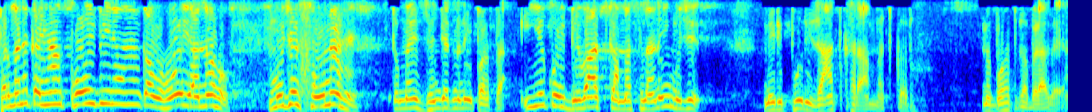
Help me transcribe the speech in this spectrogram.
पर मैंने कहा, यहाँ कोई भी नहीं उन्होंने कहा हो या ना हो, मुझे सोना है। तो मैं इस झंझट में नहीं पड़ता। ये कोई विवाद का मसला नहीं। मुझे, मेरी पूरी रात खराब मत करो। मैं बहुत घबरा गया।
